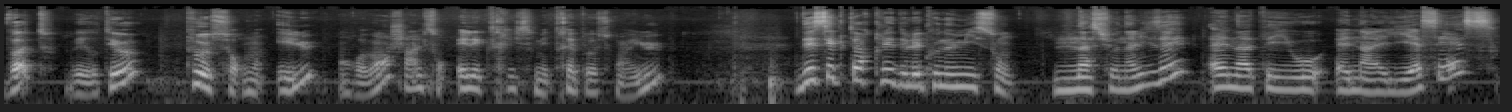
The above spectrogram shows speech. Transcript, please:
vote, V-O-T-E. Peu seront élus, en revanche, hein, elles sont électrices, mais très peu seront élus. Des secteurs clés de l'économie sont nationalisés, N-A-T-I-O, N-A-L-I-S-E-S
